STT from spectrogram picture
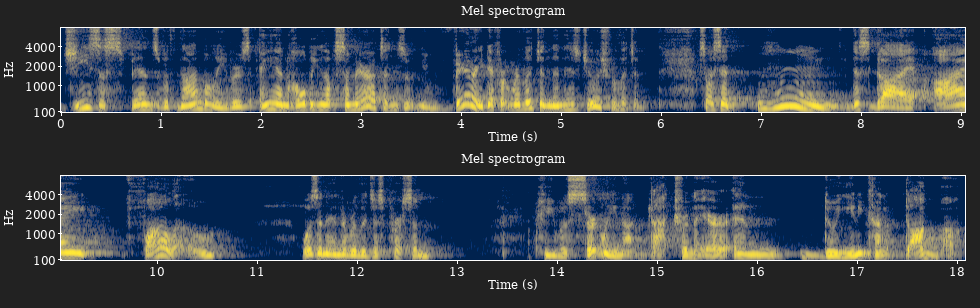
Jesus spends with non-believers and holding up Samaritans, a very different religion than his Jewish religion. So I said, hmm, this guy I follow was an interreligious person. He was certainly not doctrinaire and doing any kind of dogma.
